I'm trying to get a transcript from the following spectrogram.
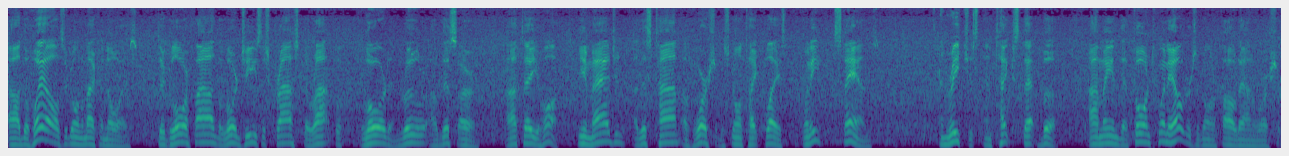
Uh, the whales are going to make a noise to glorify the Lord Jesus Christ, the rightful Lord and ruler of this earth. I tell you what, you imagine this time of worship is going to take place when he stands and reaches and takes that book. I mean, the four and twenty elders are going to fall down and worship.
